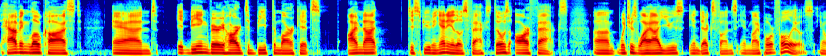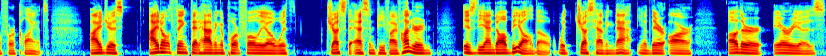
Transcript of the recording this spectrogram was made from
having low cost and it being very hard to beat the markets. I'm not disputing any of those facts. Those are facts um, which is why I use index funds in my portfolios, you know, for clients. I just I don't think that having a portfolio with just the S&P 500 is the end all be all though with just having that. You know, there are other areas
